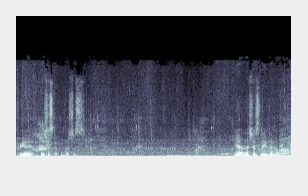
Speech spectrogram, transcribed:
Forget it. Let's just go. Let's just. Yeah, let's just leave them alone.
